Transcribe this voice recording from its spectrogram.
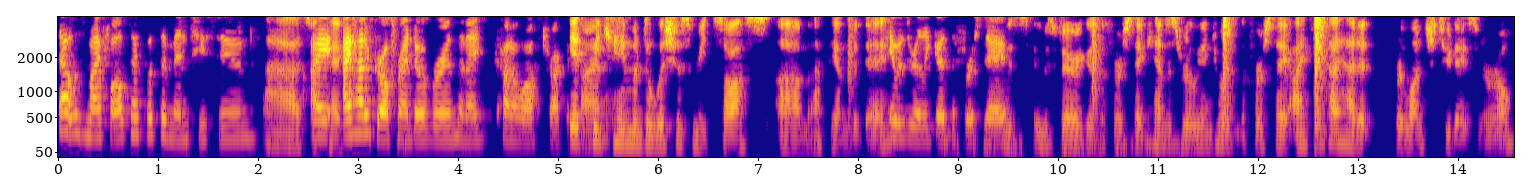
That was my fault. I put them in too soon. Ah, it's okay. I, I had a girlfriend over, and then I kind of lost track of it time. became a delicious meat sauce um, at the end of the day. It was really good the first day. It was it was very good the first day. Candace really enjoyed it the first day. I think I had it for lunch two days in a row.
